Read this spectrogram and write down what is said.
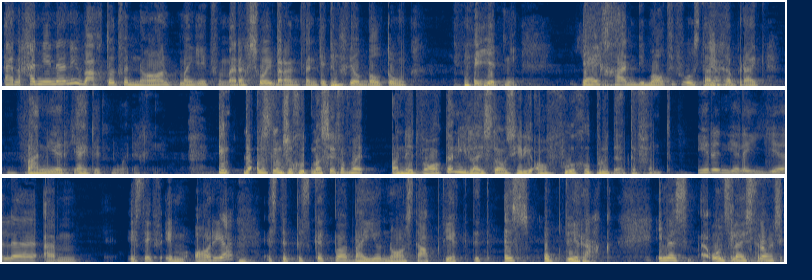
dan gaan jy nou nie wag tot vanaand maar jy het vanmiddag sweibrand want jy het te veel biltong geëet nie. Jy gaan die multivos dan ja. gebruik wanneer jy dit nodig het. En alles klink so goed, maar sê gou vir my Anet, waar kan die luisteraars hierdie afvogelprodukte vind? Hier in julle hele um SFM area hmm. is dit beskikbaar by jou naaste apteek. Dit is op die rak. En as uh, ons luisteraars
